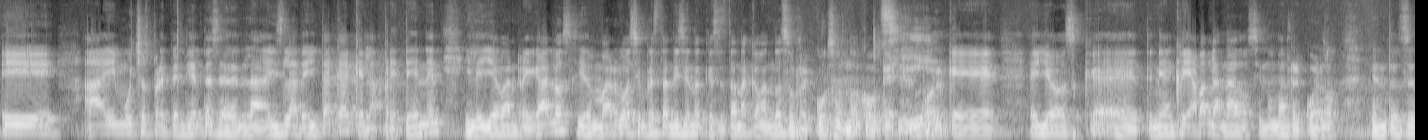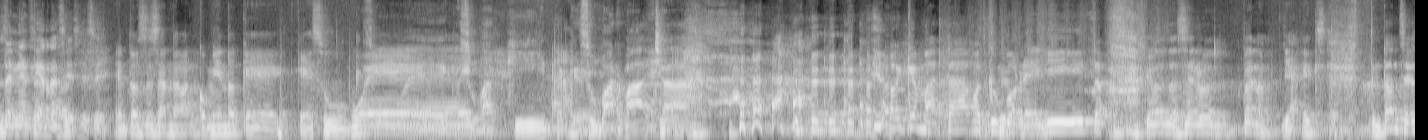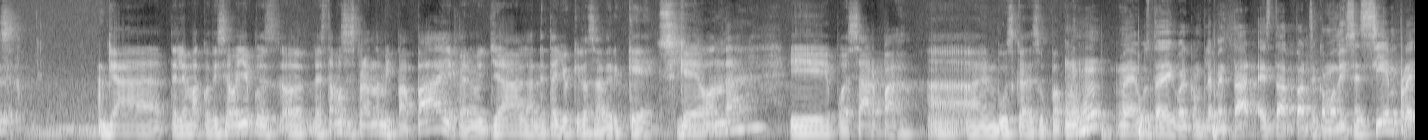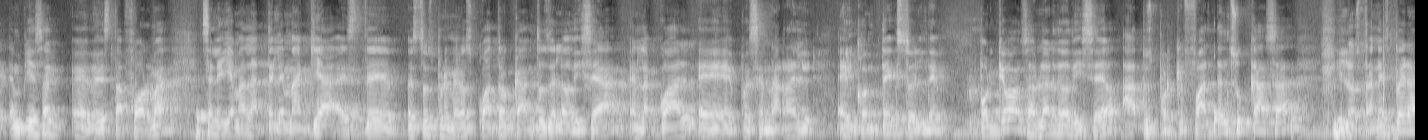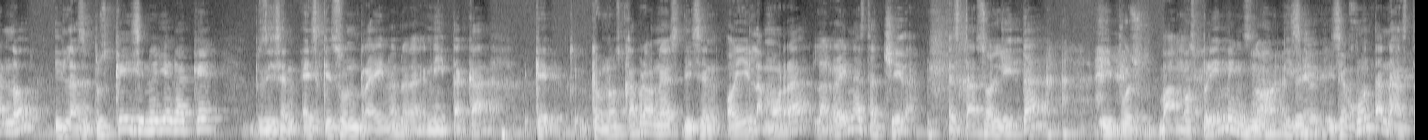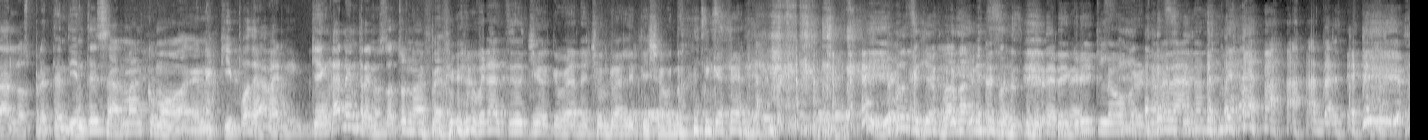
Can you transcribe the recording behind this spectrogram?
Y hay muchos pretendientes en la isla de Ítaca que la pretenden y le llevan regalos. Sin embargo, siempre están diciendo que se están acabando sus recursos, ¿no? Como que Sí. porque ellos eh, tenían criaban ganado, si no mal recuerdo. Entonces Tenían tierra, andaban- sí, sí, sí. Entonces andaban comiendo que, que su Que su buey, que su vaquita, Ah, que que- su barbacha. Hoy que matamos que un borreguito, que vamos a hacer un. Bueno, ya. Entonces, ya Telemaco dice: Oye, pues uh, estamos esperando a mi papá, y- pero ya la neta yo quiero saber qué, Sí. qué onda. y pues zarpa a- a- en busca de su papá. Me gustaría igual complementar esta parte, como dice, siempre empieza eh, de esta forma. Se le llama la telemaquia a este, estos primeros cuatro cantos de la Odisea, en la cual eh, pues se narra el, el contexto, el de ¿por qué vamos a hablar de Odiseo? Ah, pues porque falta en su casa y lo están esperando y las pues qué, y si no llega qué? Pues dicen, es que es un reino en Ítaca, que, que unos cabrones dicen, oye, la morra, la reina está chida, está solita y pues vamos primings, ¿no? Y se, y se juntan, hasta los pretendientes se arman como en equipo de, a ver, quien gane entre nosotros no hay pedo. Hubiera sido chido que hubieran hecho un reality show, ¿no? ¿Cómo se llamaban esos? The Greek Lover, ¿no? Ándale.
